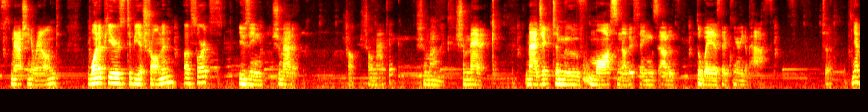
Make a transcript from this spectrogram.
smashing around. One appears to be a shaman of sorts, using shamanic, sha- shamatic, Shamanic. shamanic magic to move moss and other things out of the way as they're clearing a path. To yeah,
